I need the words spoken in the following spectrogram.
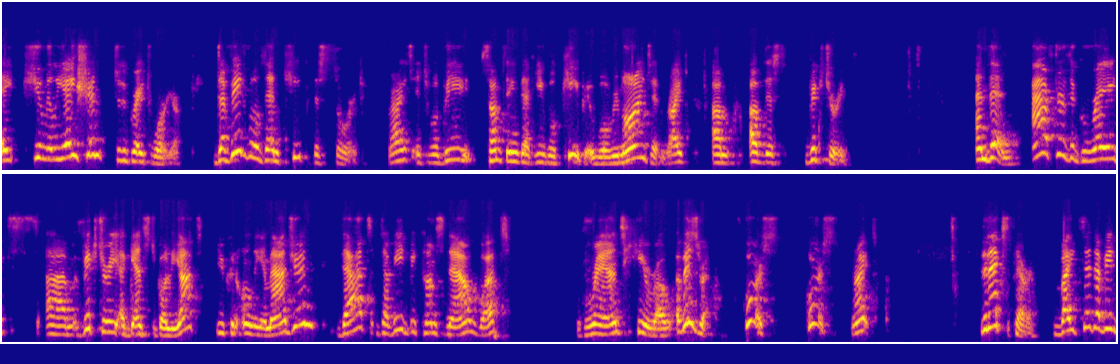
a humiliation to the great warrior. David will then keep the sword, right? It will be something that he will keep. It will remind him, right, um, of this victory. And then after the great um, victory against Goliath, you can only imagine that David becomes now what? Grand hero of Israel. Of course, of course, right? The next pair. ויצא דוד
